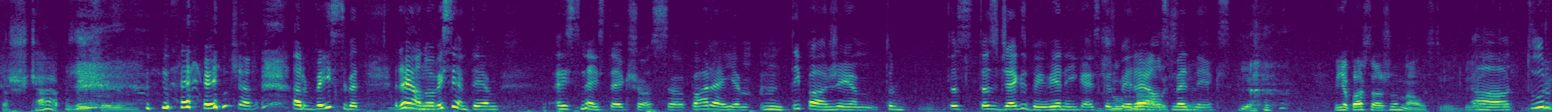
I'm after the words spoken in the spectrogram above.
Tas šķēpa visu. viņš ar, ar visu, bet reāli no visiem tiem, es neizteikšos pārējiem mm, tipāžiem, tur tas, tas džeks bija vienīgais, kas bija reāls mednieks. Jā. Viņa pārstāv žurnālisti jūs bijāt. Uh, tur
